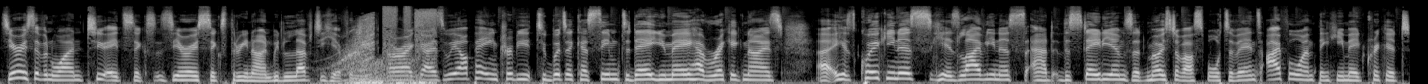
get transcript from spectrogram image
071 286 0639. We'd love to hear from you. All right, guys, we are paying tribute to Boeta Cassiem today. You may have recognized uh, his quirkiness, his liveliness at the stadiums, at most of our sports events. I, for one, think he made cricket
